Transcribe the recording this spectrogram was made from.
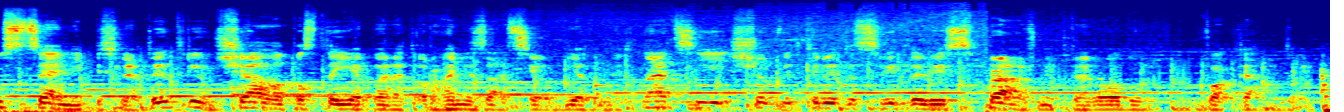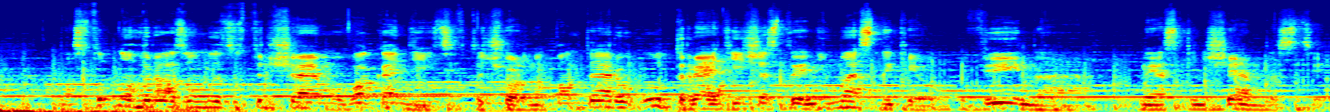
У сцені після титрів Чала постає перед Організацією Об'єднаних Націй, щоб відкрити світові справжню природу Ваканди. Наступного разу ми зустрічаємо вакандійців та Чорну Пантеру у третій частині месників Війна нескінченності.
